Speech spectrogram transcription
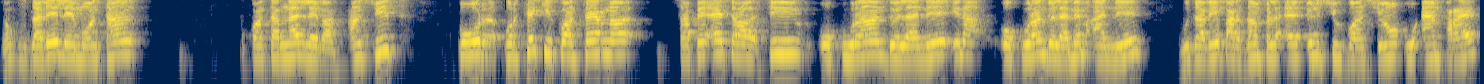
Donc vous avez les montants concernant les ventes. Ensuite, pour, pour ce qui concerne, ça peut être si au courant de l'année, au courant de la même année, vous avez par exemple une subvention ou un prêt,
